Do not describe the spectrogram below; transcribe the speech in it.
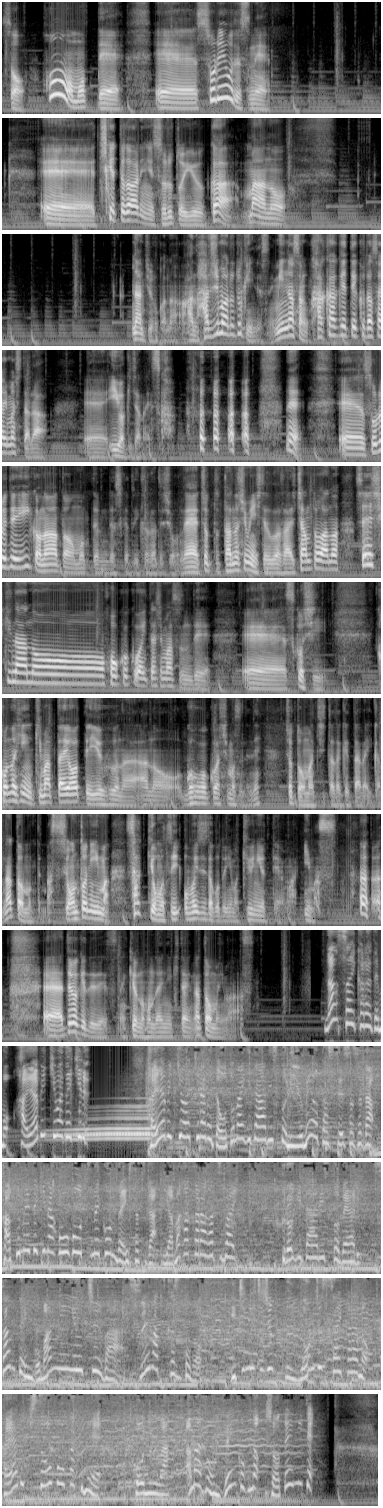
そう。本を持って、えー、それをですね、えー、チケット代わりにするというかまああの何て言うのかなあの始まる時にですね皆さん掲げてくださいましたら、えー、いいわけじゃないですか。ね。えー、それでいいかなとは思ってるんですけどいかがでしょうね。ちょっと楽しみにしてください。ちゃんとあの正式なあの報告はいたしますんで、え、少しこの日に決まったよっていう風な、あの、ご報告はしますんでね、ちょっとお待ちいただけたらいいかなと思ってます。本当に今、さっき思いついたことを今急に言っています。えー、というわけでですね、今日の本題に行きたいなと思います。何歳からでも早弾きはできる早弾きを諦めた大人ギタリストに夢を達成させた革命的な方法を詰め込んだ一冊がヤマハから発売プロギタリストであり3.5万人 YouTuber 末松和人の1日10分40歳からの流行る基礎法革命。購入は Amazon 全国の書店にて。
